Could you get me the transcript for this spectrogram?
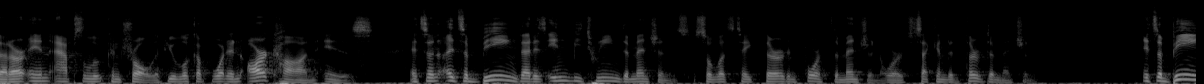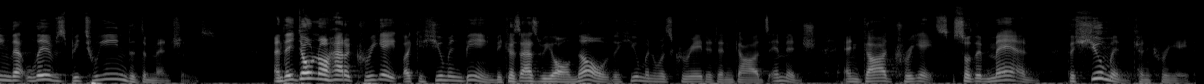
that are in absolute control. If you look up what an archon is, it's an it's a being that is in between dimensions. So let's take third and fourth dimension or second and third dimension. It's a being that lives between the dimensions. And they don't know how to create like a human being because, as we all know, the human was created in God's image and God creates. So the man, the human, can create,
